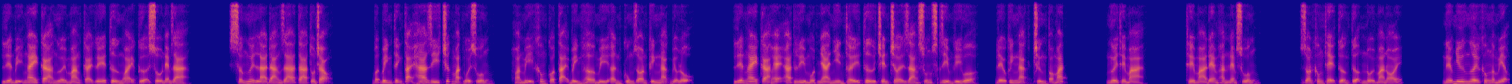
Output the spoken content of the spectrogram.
liền bị ngay cả người mang cái ghế từ ngoài cửa sổ ném ra. Sớm ngươi là đáng giá ta tôn trọng. Bật bình tĩnh tại Haji trước mặt ngồi xuống, hoàn mỹ không có tại bình hờ mỹ ẩn cùng John kinh ngạc biểu lộ. Liền ngay cả hệ adli một nhà nhìn thấy từ trên trời giáng xuống dìm ghi hùa đều kinh ngạc chừng to mắt. Ngươi thế mà thế mà đem hắn ném xuống. John không thể tưởng tượng nổi mà nói nếu như ngươi không ngậm miệng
